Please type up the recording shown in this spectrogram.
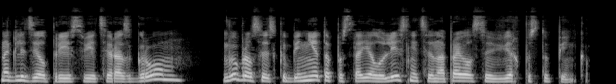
Наглядел при свете разгром, выбрался из кабинета, постоял у лестницы и направился вверх по ступенькам.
